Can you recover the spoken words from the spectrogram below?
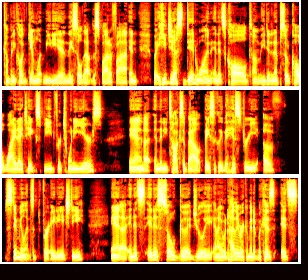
company called Gimlet Media, and they sold out to Spotify. And but he just did one, and it's called. Um, he did an episode called "Why'd I Take Speed for 20 Years," and uh, and then he talks about basically the history of stimulants for ADHD and uh, and it's it is so good, Julie, and I would highly recommend it because it's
